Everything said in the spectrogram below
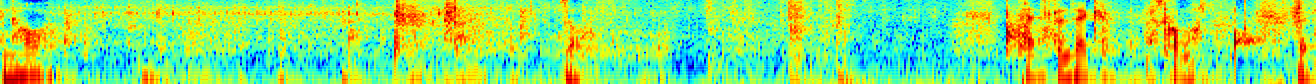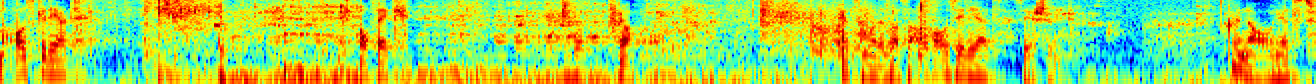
Genau. So. Sind weg. Das kommt noch. Wird noch ausgeleert. Ist auch weg. Ja. Jetzt haben wir das Wasser auch ausgeleert. Sehr schön. Genau, und jetzt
